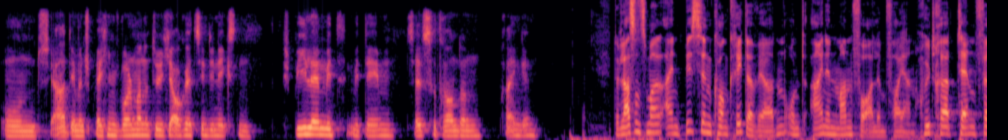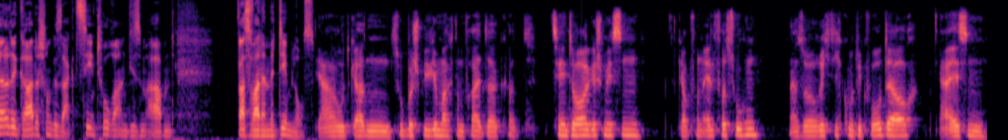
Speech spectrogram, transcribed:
Und ja, dementsprechend wollen wir natürlich auch jetzt in die nächsten Spiele mit, mit dem Selbstvertrauen dann reingehen. Dann lass uns mal ein bisschen konkreter werden und einen Mann vor allem feiern. Rüdger Tenfelde, gerade schon gesagt, zehn Tore an diesem Abend. Was war denn mit dem los? Ja, Rutger hat ein super Spiel gemacht am Freitag, hat zehn Tore geschmissen, ich glaube von elf Versuchen. Also richtig gute Quote auch ja, er ist ein,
